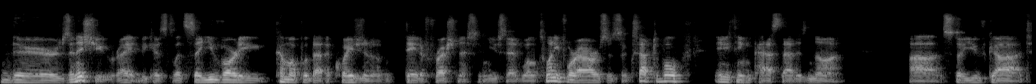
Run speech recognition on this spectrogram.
there's an issue, right? Because let's say you've already come up with that equation of data freshness and you said, well, 24 hours is acceptable. Anything past that is not. Uh, so you've got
